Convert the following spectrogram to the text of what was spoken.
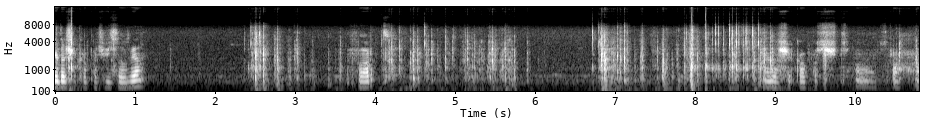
Nie da się kapać widzowie. Fart. Nie da się kapać to trochę.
